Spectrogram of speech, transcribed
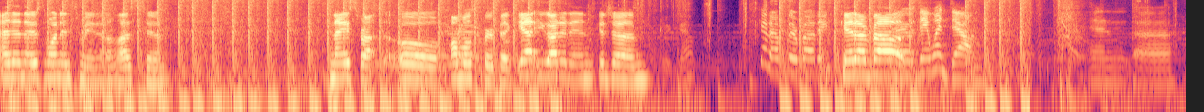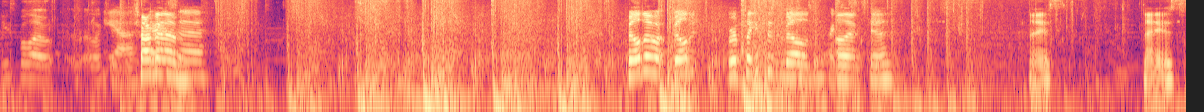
and then there's one in tomato. Last two. Nice rock. Oh, almost perfect. Yeah, you got it in. Good job. Get up there, buddy. Get our belt. They, they went down. And uh, He's below. uh, Alexia. yeah. Shotgun there's him. a- Build a build. Replace his build, Practice. Alexia. Nice, nice.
